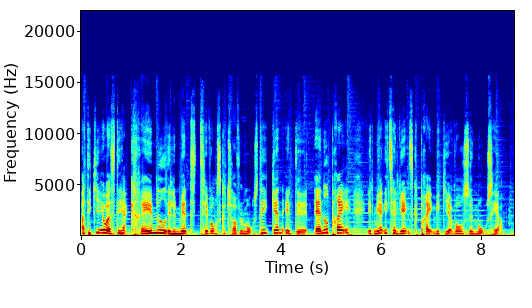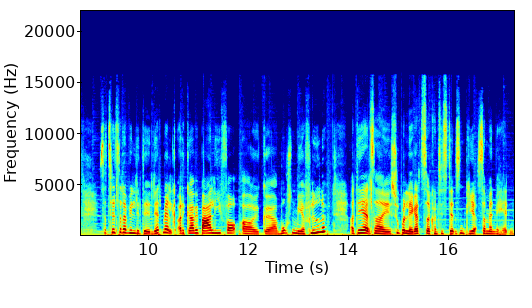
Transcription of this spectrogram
Og det giver jo altså det her cremede element til vores kartoffelmos. Det er igen et øh, andet præg, et mere italiensk præg, vi giver vores øh, mos her. Så tilsætter vi lidt øh, letmælk, og det gør vi bare lige for at øh, gøre mosen mere flydende. Og det er altså øh, super lækkert, så konsistensen bliver, som man vil have den.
